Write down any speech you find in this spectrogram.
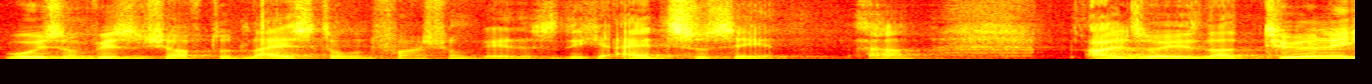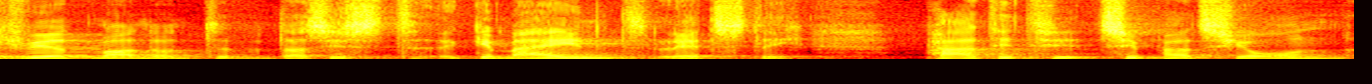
wo es um Wissenschaft und Leistung und Forschung geht, das ist nicht einzusehen. Ja? Also natürlich wird man, und das ist gemeint letztlich, Partizipation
